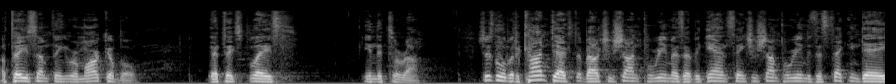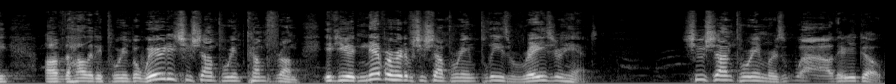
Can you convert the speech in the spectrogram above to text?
I'll tell you something remarkable that takes place in the Torah. Just a little bit of context about Shushan Purim as I began saying Shushan Purim is the second day of the holiday Purim. But where did Shushan Purim come from? If you had never heard of Shushan Purim, please raise your hand. Shushan Purimers, wow, there you go.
